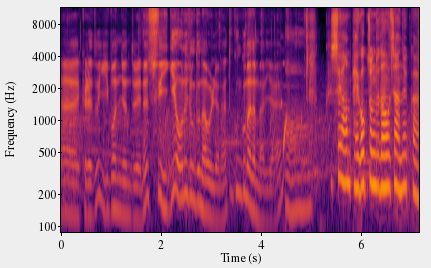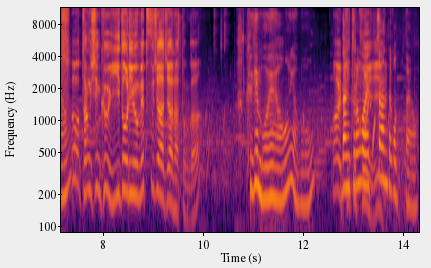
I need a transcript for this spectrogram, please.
아 그래도 이번 연도에는 수익이 어느 정도 나오려나 또 궁금하단 말이야. 어, 글쎄 한 100억 정도 나오지 않을까요? 어 당신 그 이더리움에 투자하지 않았던가? 그게 뭐예요, 여보? 아, 난 그런 거에 비트코인. 투자한 적 없어요.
